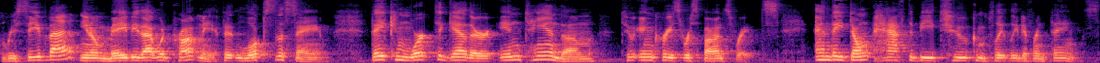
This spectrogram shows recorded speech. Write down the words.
received that, you know, maybe that would prompt me if it looks the same. They can work together in tandem to increase response rates. And they don't have to be two completely different things.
